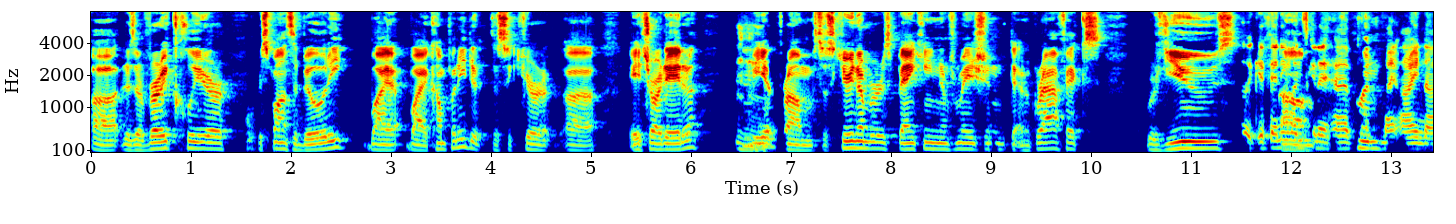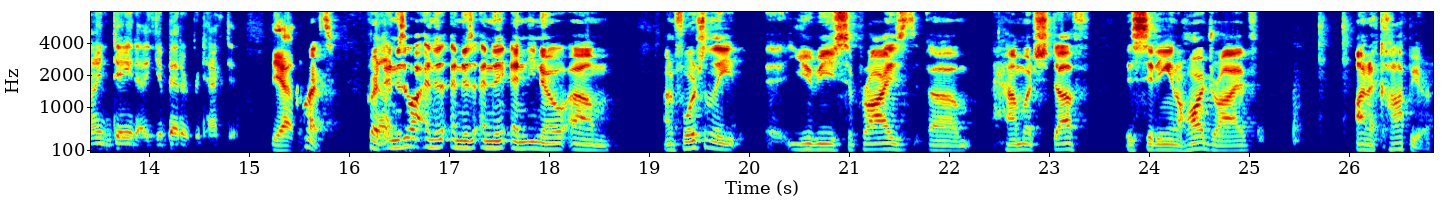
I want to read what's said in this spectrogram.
uh, there's a very clear responsibility by by a company to, to secure uh, hr data mm-hmm. be it from so security numbers banking information demographics reviews like if anyone's um, going to have when, my i9 data you better protect it. Yeah. Correct. Correct. And there's a lot and and, and, and you know um unfortunately, you'd be surprised um, how much stuff is sitting in a hard drive on a copier.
